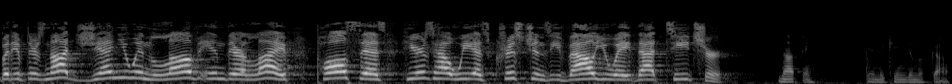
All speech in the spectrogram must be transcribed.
But if there's not genuine love in their life, Paul says, here's how we as Christians evaluate that teacher. Nothing in the kingdom of God.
